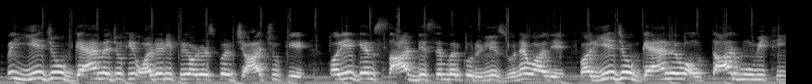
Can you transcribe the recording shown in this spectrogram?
भाई, ये जो गेम है जो कि ऑलरेडी प्री ऑर्डर्स पर जा चुके और ये गेम 7 दिसंबर को रिलीज़ होने वाली है। और ये जो गेम है वो अवतार मूवी थी,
